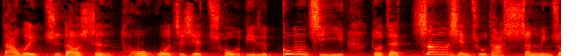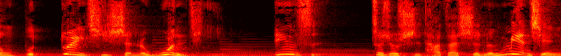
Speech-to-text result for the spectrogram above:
大卫知道神透过这些仇敌的攻击，都在彰显出他生命中不对齐神的问题，因此这就使他在神的面前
